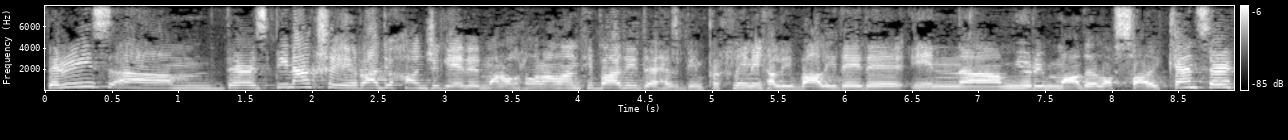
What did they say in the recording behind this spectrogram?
there is, um, there's been actually a radioconjugated monoclonal antibody that has been preclinically validated in a murine model of solid cancer.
